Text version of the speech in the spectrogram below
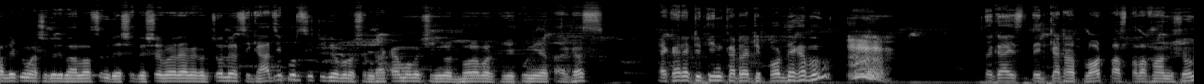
ওয়ালাইকুম আশা করি ভালো আছেন। দেশে দেশের বাইরে আমি এখন চলে আসি Gazipur city corporation, Dhaka Mymensingh road বরাবর থেকে কুনিয়া তার গাছ। এখানে একটি তিন কাটার একটি প্লট দেখাবো। তো গাইস তিন কাটার প্লট পাঁচতলা ফাউন্ডেশন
